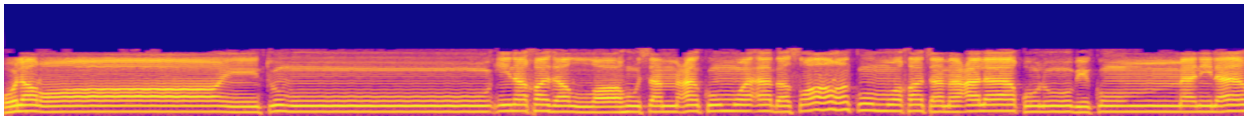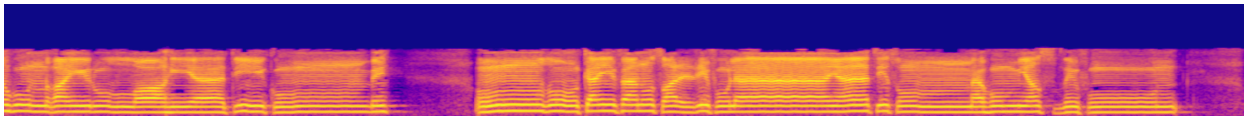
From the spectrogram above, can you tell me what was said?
قل رايتم ان اخذ الله سمعكم وابصاركم وختم على قلوبكم من اله غير الله ياتيكم به انظر كيف نصرف الايات ثم هم يصدفون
